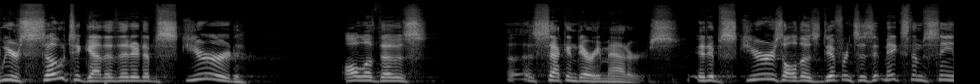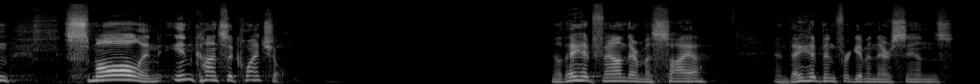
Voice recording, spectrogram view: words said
We're so together that it obscured all of those uh, secondary matters. It obscures all those differences, it makes them seem small and inconsequential. Now, they had found their Messiah and they had been forgiven their sins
